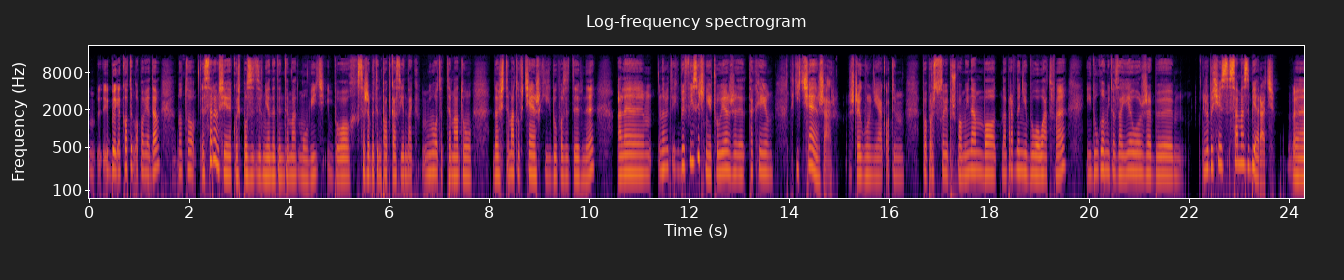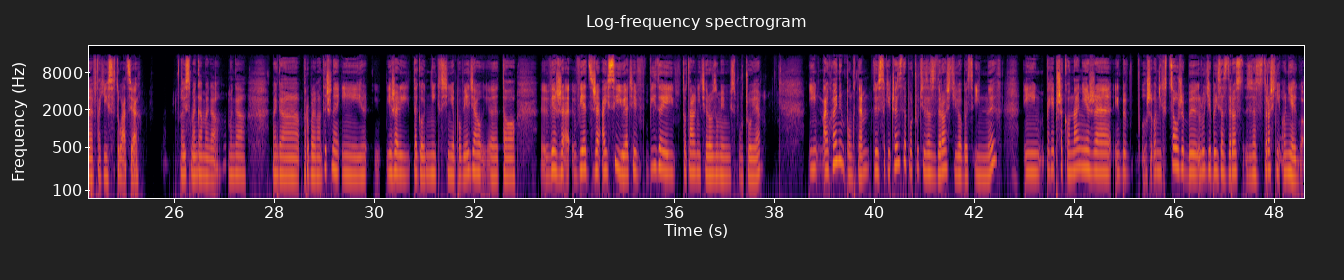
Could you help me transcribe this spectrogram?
jak o tym opowiadam, no to staram się jakoś pozytywnie na ten temat mówić, bo chcę, żeby ten podcast jednak, mimo tematu, dość tematów ciężkich, był pozytywny, ale nawet jakby fizycznie czuję, że taki, taki ciężar, szczególnie jak o tym po prostu sobie przypominam, bo naprawdę nie było łatwe i długo mi to zajęło, żeby, żeby się sama zbierać e, w takich sytuacjach. To jest mega, mega, mega, mega problematyczne i jeżeli tego nikt ci nie powiedział, e, to wiesz, że, wiedz, że I see you, ja cię widzę i totalnie cię rozumiem i współczuję. I a kolejnym punktem to jest takie częste poczucie zazdrości wobec innych i takie przekonanie, że jakby, że oni chcą, żeby ludzie byli zazdros zazdrośni o niego.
